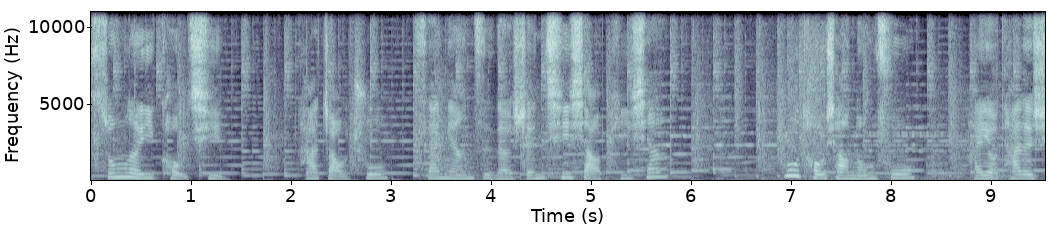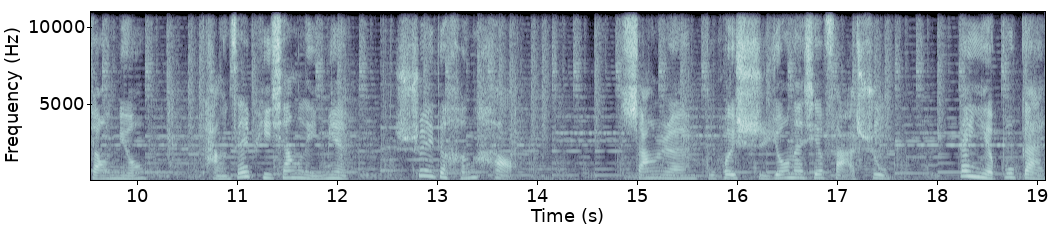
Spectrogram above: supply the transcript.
松了一口气，他找出三娘子的神奇小皮箱，木头小农夫还有他的小牛躺在皮箱里面睡得很好。商人不会使用那些法术，但也不敢。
